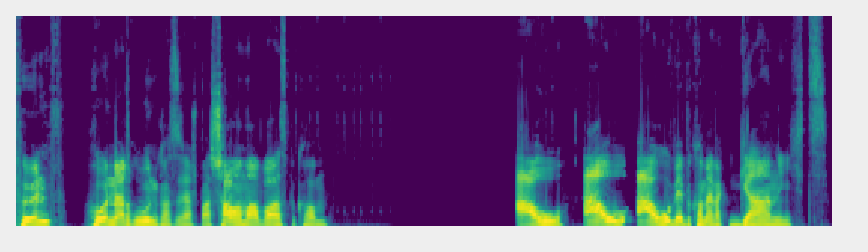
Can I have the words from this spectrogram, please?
500 Ruhen kostet der Spaß. Schauen wir mal, ob wir was bekommen. Au, au, au. Wir bekommen einfach gar nichts.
